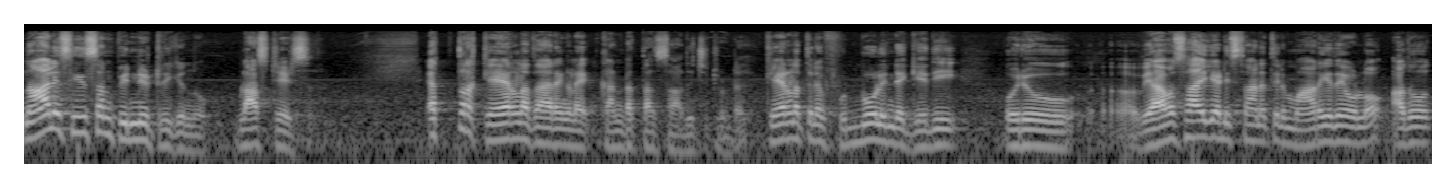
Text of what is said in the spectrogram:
നാല് സീസൺ പിന്നിട്ടിരിക്കുന്നു ബ്ലാസ്റ്റേഴ്സ്. എത്ര കേരള താരങ്ങളെ കണ്ടെത്താൻ സാധിച്ചിട്ടുണ്ട്? കേരളത്തിലെ ഫുട്ബോളിന്റെ ഗതി ഒരു വ്യാവസായിക അടിസ്ഥാനത്തിൽ മാറിയതേ ഉള്ളോ? അതോ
